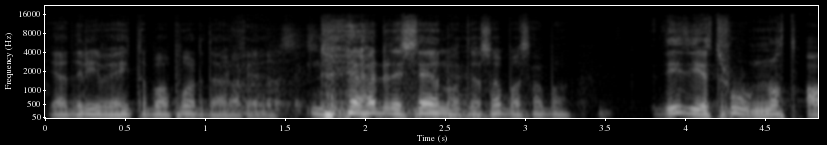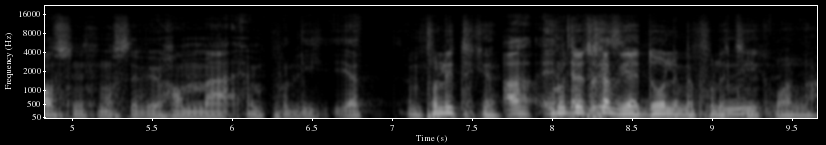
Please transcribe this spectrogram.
Jag driver, jag hittar bara på det där. Okej. jag hörde dig säga något, jag sa bara sabba. Det är det jag tror, något avsnitt måste vi ha med en politiker. En politiker. Ah, Bror du själv jag är dålig med politik Mm. walla.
